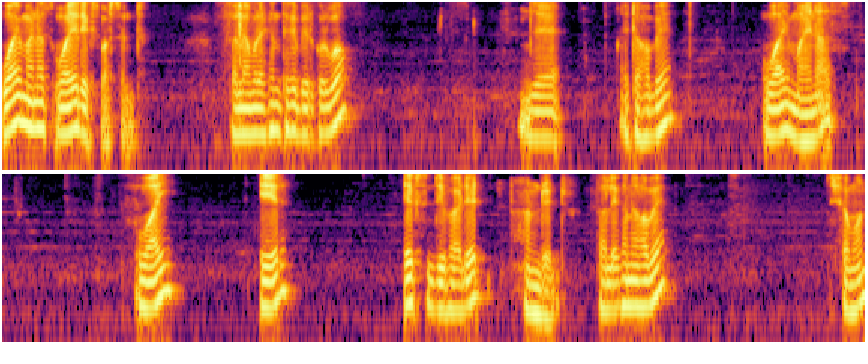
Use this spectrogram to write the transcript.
ওয়াই মাইনাস ওয়াই এর এক্স পার্সেন্ট। তাহলে আমরা এখান থেকে বের করব যে এটা হবে ওয়াই মাইনাস ওয়াই এর এক্স ডিভাইডেড হান্ড্রেড। তাহলে এখানে হবে সমান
